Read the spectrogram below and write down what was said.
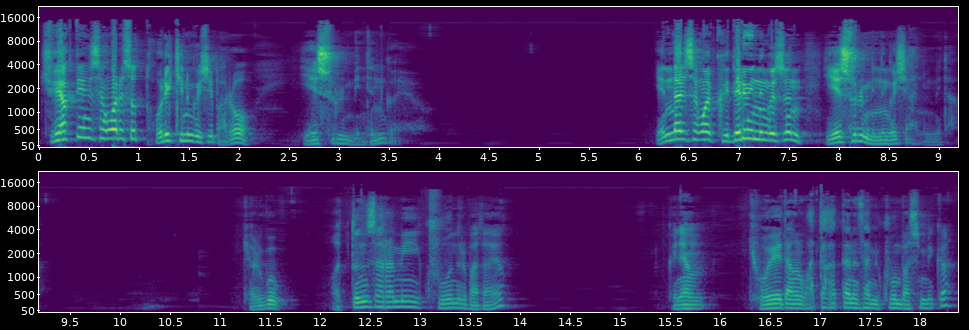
죄악된 생활에서 돌이키는 것이 바로 예수를 믿는 거예요. 옛날 생활 그대로 있는 것은 예수를 믿는 것이 아닙니다. 결국 어떤 사람이 구원을 받아요? 그냥 교회당을 왔다 갔다 하는 사람이 구원받습니까?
